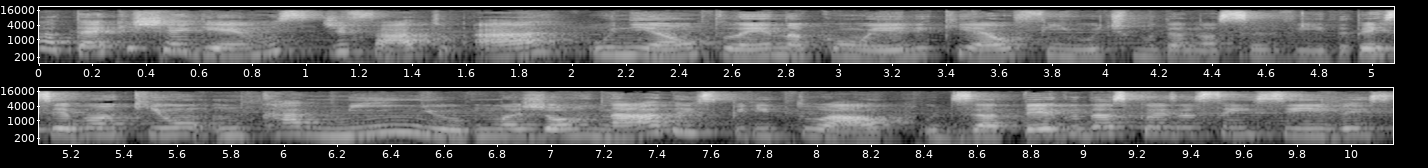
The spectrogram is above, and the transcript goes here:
até que cheguemos, de fato, à união plena com Ele, que é o fim último da nossa vida. Percebam aqui um, um caminho, uma jornada espiritual, o desapego das coisas sensíveis,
